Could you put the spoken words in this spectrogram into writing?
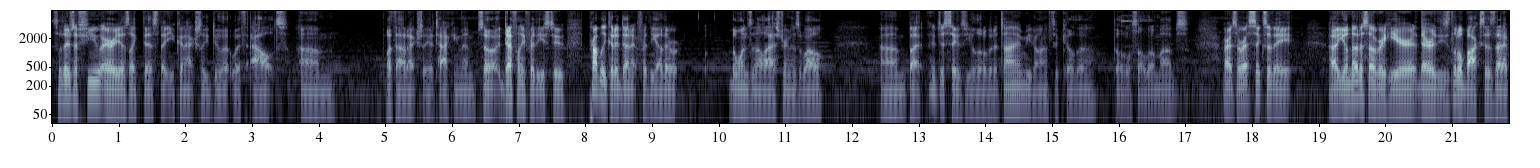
so there's a few areas like this that you can actually do it without um, without actually attacking them so definitely for these two probably could have done it for the other the ones in the last stream as well. Um, but it just saves you a little bit of time. You don't have to kill the, the little solo mobs. All right, so we're at six of eight. Uh, you'll notice over here, there are these little boxes that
